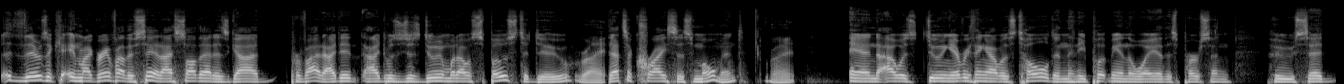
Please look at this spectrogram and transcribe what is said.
there's a and my grandfather said i saw that as god provided i did i was just doing what i was supposed to do Right. that's a crisis moment Right. and i was doing everything i was told and then he put me in the way of this person who said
